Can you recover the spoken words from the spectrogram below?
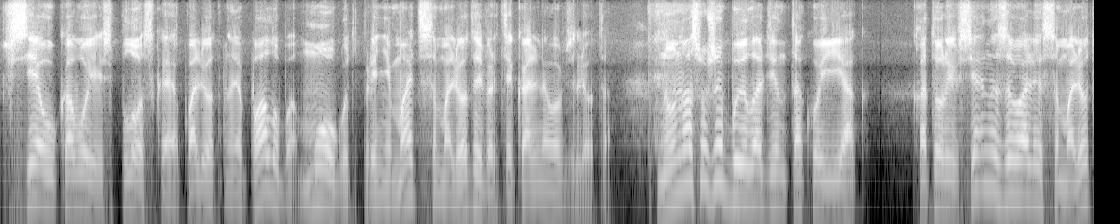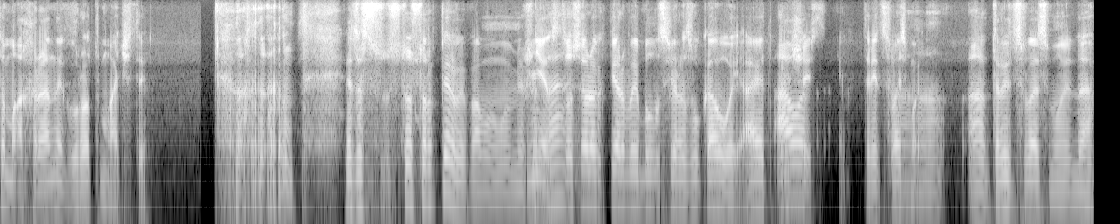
Все, у кого есть плоская полетная палуба, могут принимать самолеты вертикального взлета. Но у нас уже был один такой Як, который все называли самолетом охраны грот мачты. Это 141 по-моему, Миша, Нет, 141 был сверхзвуковой, а это предшественник, 38-й. А, 38-й, да.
